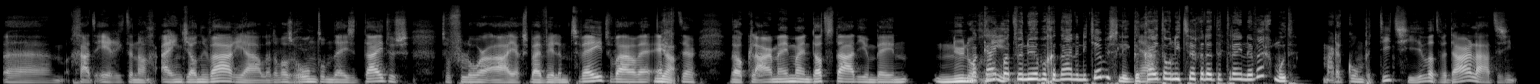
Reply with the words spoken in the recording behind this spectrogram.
ehm, gaat Erik ten Hag eind januari halen? Dat was rondom deze tijd. Dus toen verloor Ajax bij Willem II. Toen waren we echt er wel klaar mee. Maar in dat stadium ben je nu nog maar kijk niet. wat we nu hebben gedaan in de Champions League. Dan Ja. kan je toch niet zeggen dat de trainer weg moet? Maar de competitie, wat we daar laten zien.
